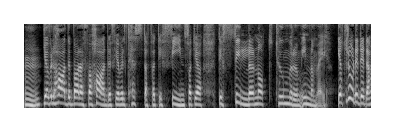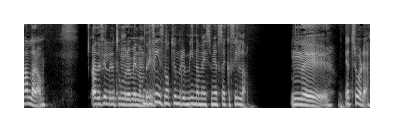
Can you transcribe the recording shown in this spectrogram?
Mm. Jag vill ha det bara för att ha det, för jag vill testa för att det är fint, för att jag, det fyller något tomrum inom mig. Jag tror det är det det handlar om. Ja, det fyller ett tomrum inom dig. Det finns något tomrum inom mig som jag försöker fylla. Nej. Jag tror det.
